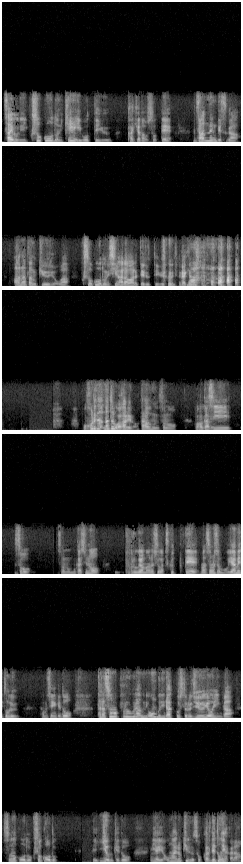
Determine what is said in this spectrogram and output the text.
最後にクソコードに敬意をっていう書き方をしとって、残念ですが、あなたの給料はクソコードに支払われてるってい うこれな、なんとなくわかるよ。多分その。昔、そう、その昔のプログラマーの人が作って、まあ、その人もう辞めとるかもしれんけど、ただそのプログラムにおんぶに抱っこしてる従業員が、そのコードをクソコードって言いよるけど、いやいや、お前の給料そこから出とんやから、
